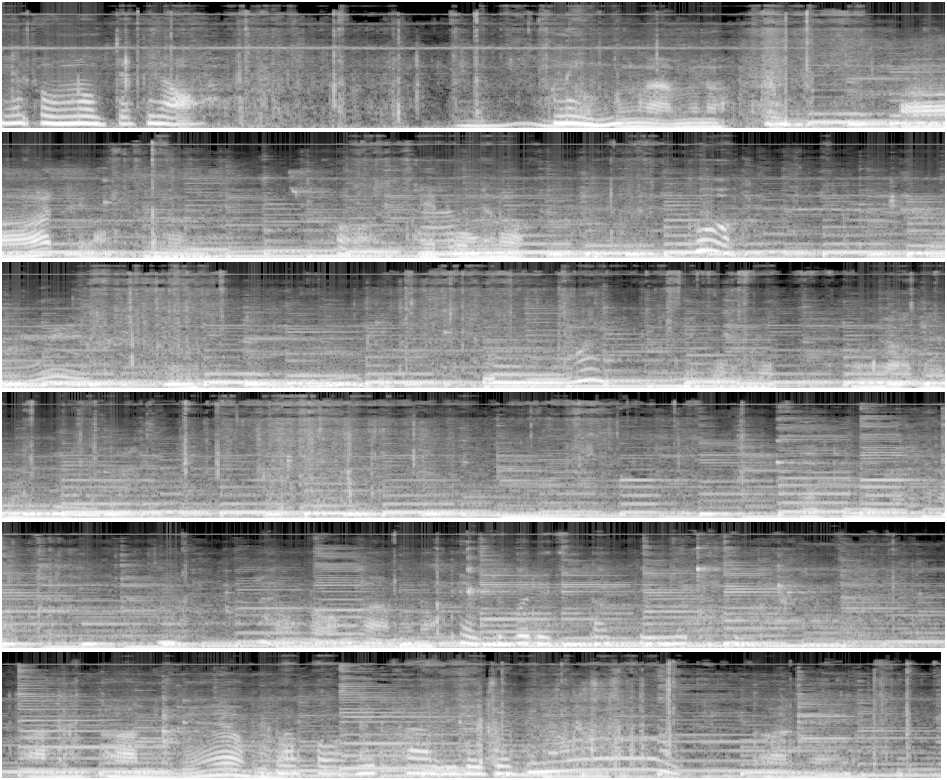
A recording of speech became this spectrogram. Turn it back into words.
เฮ็ดองค์นกจ้ะพี่น้องหนึ่งดอกงามๆอยู่เนาะอ๋อพี่น้องหนึ่งขอเฮ็ดองค์นกผู้อุ้ยอุ้ยเฮ็ดองค์นกงามๆเลยเนาะนี่จ้ะเฮ็ดที่นี่นะพี่น้องต้องดอกงามอยู่เนาะแถมจะบริตัดตีนเลยจ้ะพี่น้องทานทานอยู่แล้วพี่น้มาองขอให้ทานอีกเลยจ้ะพี่น้องทานใหญ่หัวนะ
